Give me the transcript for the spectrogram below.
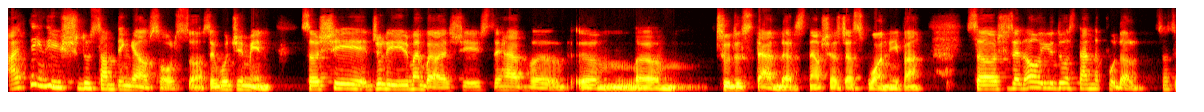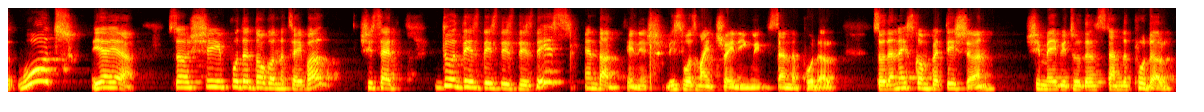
I think you should do something else also. I said, what do you mean? So she, Julie, you remember, she used to have uh, um, um, to do standards. Now she has just one, Eva. So she said, oh, you do a standard poodle. So I said, what? Yeah, yeah. So she put the dog on the table. She said, do this, this, this, this, this, and done, finish. This was my training with standard poodle. So the next competition, she made me to the standard poodle.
